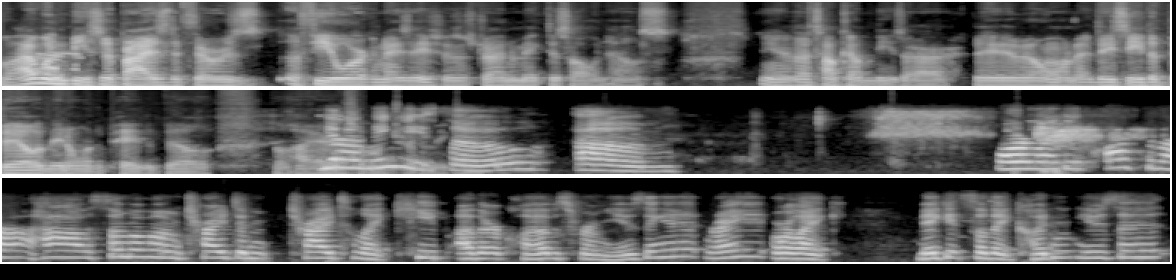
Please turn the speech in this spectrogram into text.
Well, I wouldn't be surprised if there was a few organizations trying to make this all in house. You know, that's how companies are. They don't want to. They see the bill and they don't want to pay the bill. They'll hire. Yeah, maybe so. Um, or like it talks about how some of them tried to tried to like keep other clubs from using it, right? Or like make it so they couldn't use it.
